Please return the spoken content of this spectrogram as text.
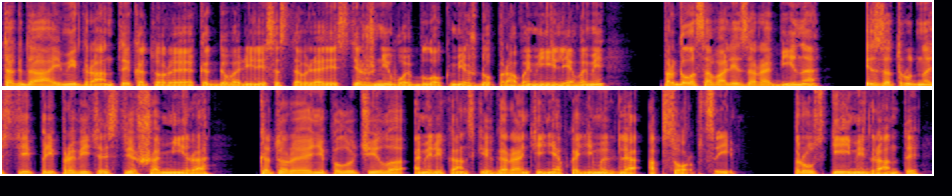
Тогда иммигранты, которые, как говорили, составляли стержневой блок между правыми и левыми, проголосовали за Рабина из-за трудностей при правительстве Шамира, которое не получило американских гарантий, необходимых для абсорбции. Русские иммигранты –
